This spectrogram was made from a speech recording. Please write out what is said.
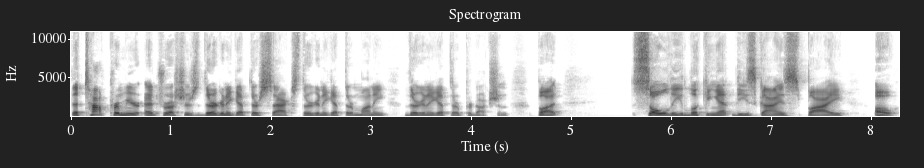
the top premier edge rushers, they're going to get their sacks, they're going to get their money, they're going to get their production. But solely looking at these guys by, oh,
